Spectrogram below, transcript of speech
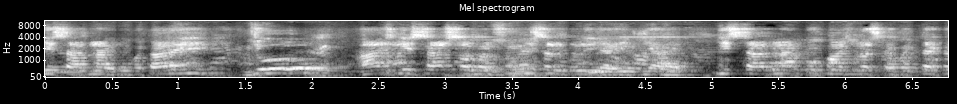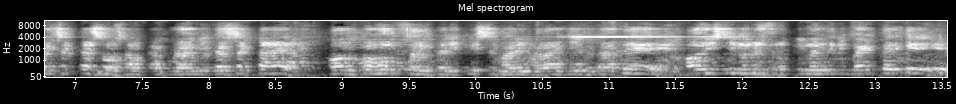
ये साधना को बता रहे हैं, जो आज के सात सौ वर्षो में संतों ने जारी किया है। इस साधना को पाँच वर्ष का बच्चा कर सकता है, सौ साल का बुरा भी कर सकता है, और बहुत सरल तरीके से हमारे महाराज जी बताते हैं। और इसी मनुष्य रूपी मंदिर में बैठ करके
